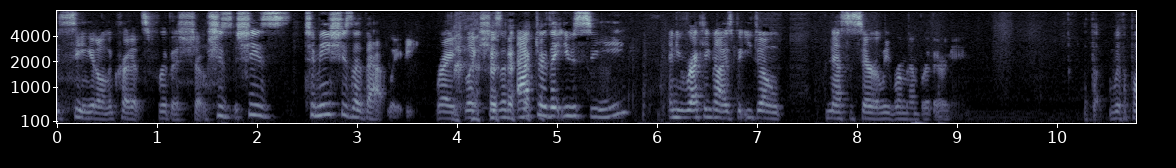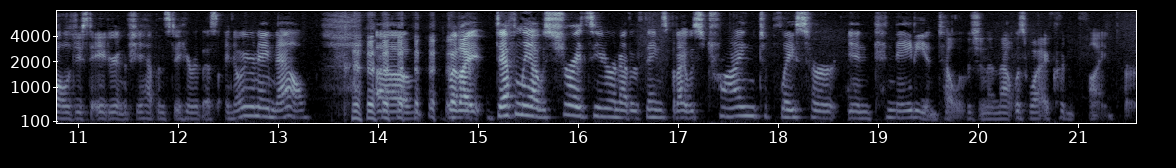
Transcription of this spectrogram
seeing it on the credits for this show. She's she's to me she's a that lady, right? Like she's an actor that you see and you recognize but you don't necessarily remember their name. With, with apologies to Adrienne if she happens to hear this. I know your name now. Um, but I definitely I was sure I'd seen her in other things, but I was trying to place her in Canadian television and that was why I couldn't find her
